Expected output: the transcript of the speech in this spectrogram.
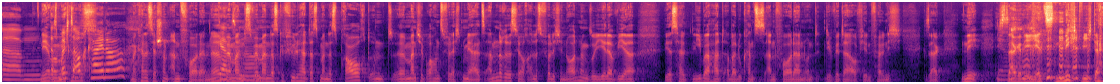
Ähm, nee, das möchte auch das, keiner. Man kann es ja schon anfordern, ne? wenn, genau. wenn man das Gefühl hat, dass man das braucht und äh, manche brauchen es vielleicht mehr als andere, ist ja auch alles völlig in Ordnung. So jeder, wie er, wie er es halt lieber hat, aber du kannst es anfordern und dir wird da auf jeden Fall nicht gesagt, nee, ich ja. sage dir jetzt nicht, wie ich deine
